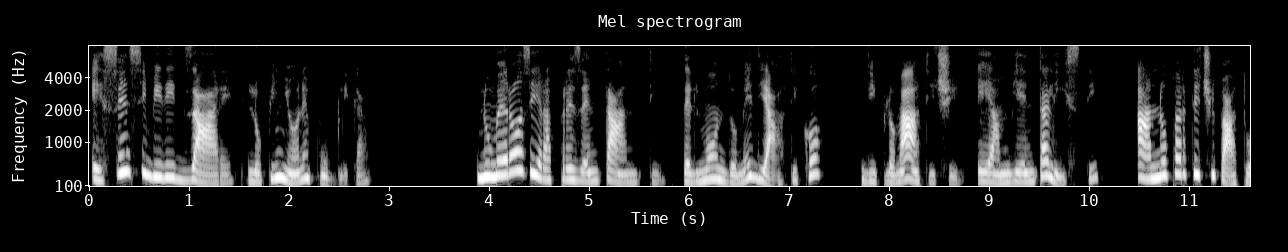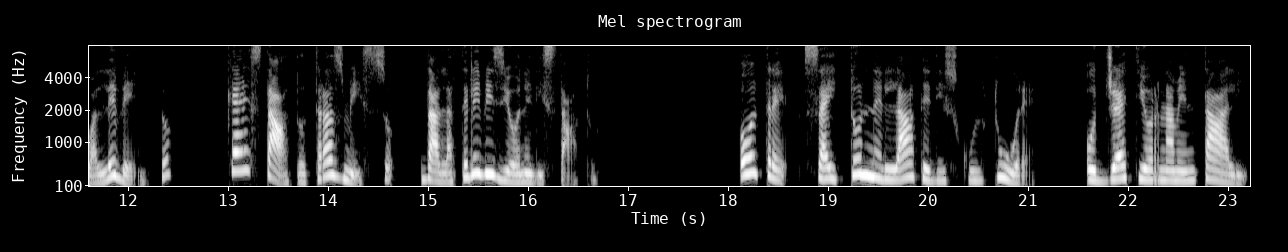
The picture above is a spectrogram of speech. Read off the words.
e sensibilizzare l'opinione pubblica. Numerosi rappresentanti del mondo mediatico, diplomatici e ambientalisti hanno partecipato all'evento che è stato trasmesso dalla televisione di Stato oltre 6 tonnellate di sculture, oggetti ornamentali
